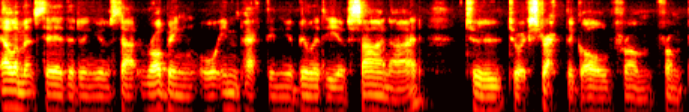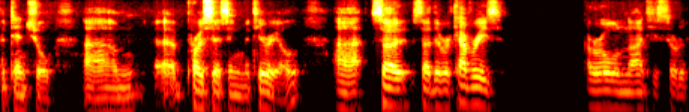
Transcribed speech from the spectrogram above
elements there that are going to start robbing or impacting the ability of cyanide to to extract the gold from from potential um, uh, processing material. Uh, so so the recoveries are all 90 sort of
